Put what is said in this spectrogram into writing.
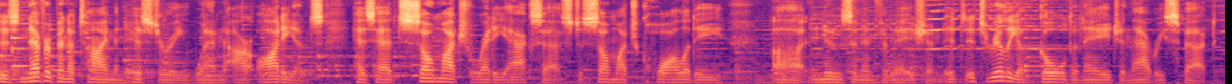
there's never been a time in history when our audience has had so much ready access to so much quality uh, news and information. It, it's really a golden age in that respect.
